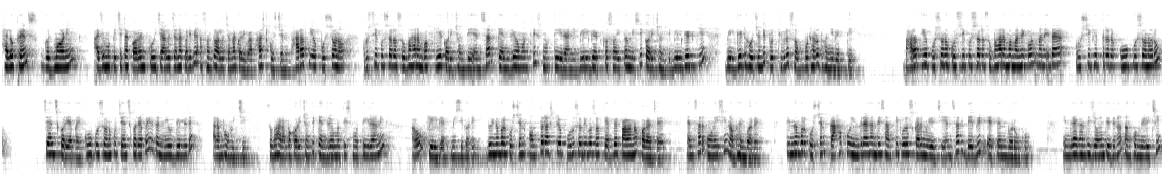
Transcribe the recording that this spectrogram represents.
Hello friends good morning ଆଜି ମୁଁ କିଛିଟା କରେଣ୍ଟ କୁଇଜ୍ ଆଲୋଚନା କରିବି। ଆସନ୍ତୁ ଆଲୋଚନା କରିବା। ଫାର୍ଷ୍ଟ କ୍ୱେଶ୍ଚନ୍ ଭାରତୀୟ ପୋଷଣ କୃଷି କୋଷର ଶୁଭାରମ୍ଭ କିଏ କରିଛନ୍ତି? ଏନ୍ସାର୍ କେନ୍ଦ୍ରୀୟ ମନ୍ତ୍ରୀ ସ୍ମୃତି ଇରାନୀ। ବିଲ୍ ଗେଟ୍ଙ୍କ ସହିତ ମିଶି କରିଛନ୍ତି। ବିଲ୍ ଗେଟ୍ କିଏ? ବିଲ୍ ଗେଟ୍ ହେଉଛନ୍ତି ପୃଥିବୀର ସବୁଠାରୁ ଧନୀ ବ୍ୟକ୍ତି। ଭାରତୀୟ ପୋଷଣ କୃଷି କୋଷର ଶୁଭାରମ୍ଭ ମାନେ କ'ଣ? ମାନେ ଏଇଟା କୃଷି କ୍ଷେତ୍ରର କୁପୋଷଣରୁ ଚେଞ୍ଜ କରିବା ପାଇଁ। କୁପୋଷଣକୁ ଚେଞ୍ଜ କରିବା ପାଇଁ ଏଇଟା ନ୍ୟୁ ଦିଲ୍ଲୀରେ ଆରମ୍ଭ ହୋଇଛି। ଶୁଭାରମ୍ଭ କରିଛନ୍ତି କେନ୍ଦ୍ରୀୟ ମନ୍ତ୍ରୀ ସ୍ମୃତି ଇରାନୀ ଆଉ ବିଲ୍ ଗେଟ୍ ମିଶିକରି। ଦୁଇ ନମ୍ବର କ୍ୱେଶ୍ଚନ୍ ଅନ୍ତରାଷ୍ଟ୍ରୀୟ ପୁରୁଷ ଦିବସ କେବେ ପାଳନ କରାଯାଏ? ଆନ୍ସର୍ ଉଣେଇଶ ନଭେମ୍ବରରେ। ତିନି ନମ୍ବର କ୍ୱେଶ୍ଚନ୍ କାହାକୁ ଇନ୍ଦିରା ଗାନ୍ଧୀ ଶାନ୍ତି ପୁରସ୍କାର ମିଳିଛି? ଆନ୍ସର୍ ଡେଭିଡ୍ ଏଟେନବରୋଙ୍କୁ। ଇନ୍ଦିରା ଗାନ୍ଧୀ ଜୟନ୍ତୀ ଦିନ ତାଙ୍କୁ ମିଳିଛି।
